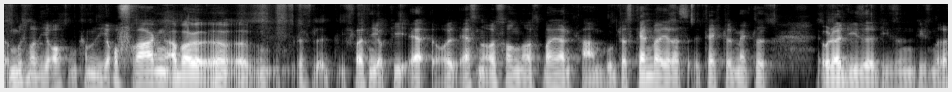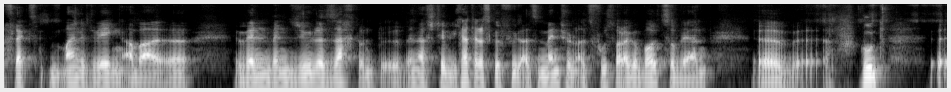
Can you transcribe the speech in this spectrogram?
muss man sich auch, kann man sich auch fragen, aber äh, ich weiß nicht, ob die ersten Äußerungen aus Bayern kamen. Gut, das kennen wir ja, das Techtelmettel oder diese, diesen, diesen Reflex meinetwegen. Aber äh, wenn, wenn Süle sagt und äh, wenn das stimmt, ich hatte das Gefühl, als Mensch und als Fußballer gewollt zu werden. Äh, gut,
